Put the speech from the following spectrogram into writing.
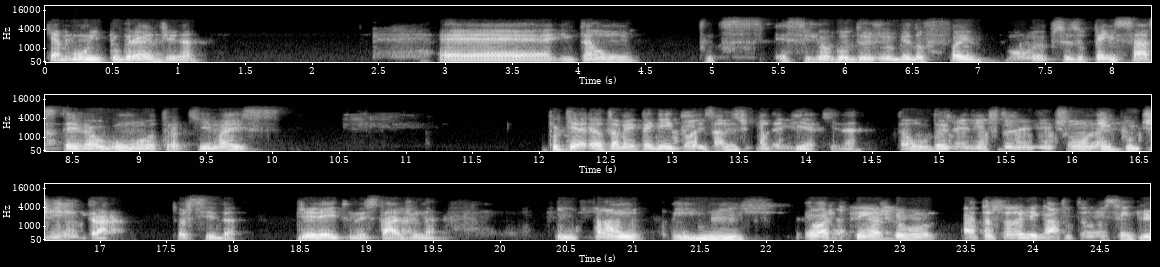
que é muito grande, né? É, então, esse jogo do Júbilo foi bom. Eu preciso pensar se teve algum outro aqui, mas. Porque eu também peguei dois anos de pandemia aqui, né? Então, 2020, 2021, nem podia entrar torcida direito no estádio, né? Então, eu acho que sim, acho que eu vou. A torcida do Ligato também sempre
